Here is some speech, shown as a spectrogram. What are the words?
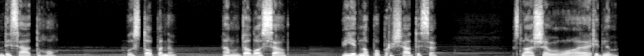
10 листопада. Нам вдалося гідно попрощатися з нашим рідним.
